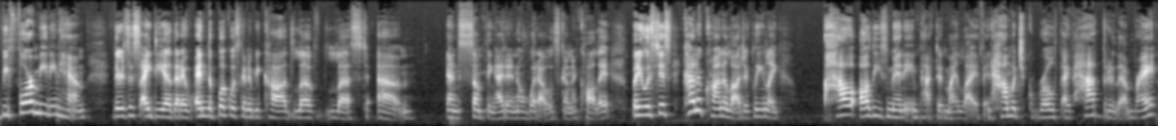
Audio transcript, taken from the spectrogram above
before meeting him, there's this idea that I, and the book was going to be called Love, Lust, um, and something. I didn't know what I was going to call it. But it was just kind of chronologically, like how all these men impacted my life and how much growth I've had through them, right?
